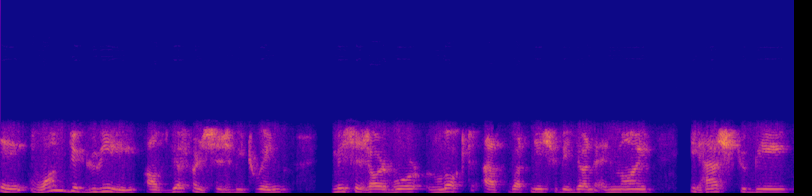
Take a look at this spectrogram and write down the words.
a one degree of differences between Mrs. Arbour looked at what needs to be done in mine, it has to be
